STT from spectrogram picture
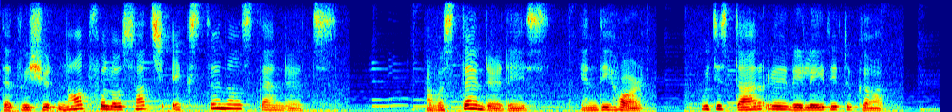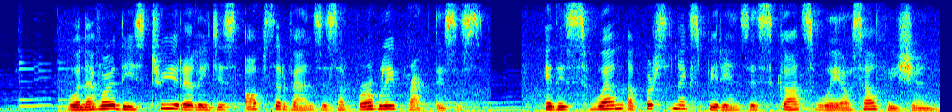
that we should not follow such external standards. Our standard is in the heart, which is directly related to God. Whenever these three religious observances are properly practiced, it is when a person experiences God's way of salvation,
